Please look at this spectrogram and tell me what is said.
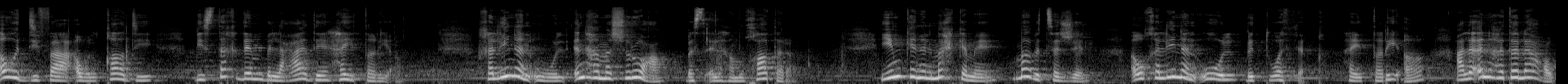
أو الدفاع أو القاضي بيستخدم بالعادة هاي الطريقة. خلينا نقول إنها مشروعة بس إلها مخاطرة. يمكن المحكمة ما بتسجل أو خلينا نقول بتوثق هاي الطريقة على إنها تلاعب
